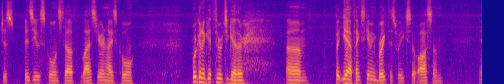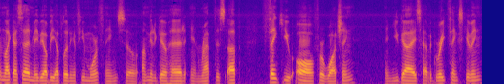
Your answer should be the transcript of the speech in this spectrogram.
Just busy with school and stuff. Last year in high school. We're gonna get through it together. Um, but yeah, Thanksgiving break this week, so awesome. And like I said, maybe I'll be uploading a few more things, so I'm gonna go ahead and wrap this up. Thank you all for watching, and you guys have a great Thanksgiving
